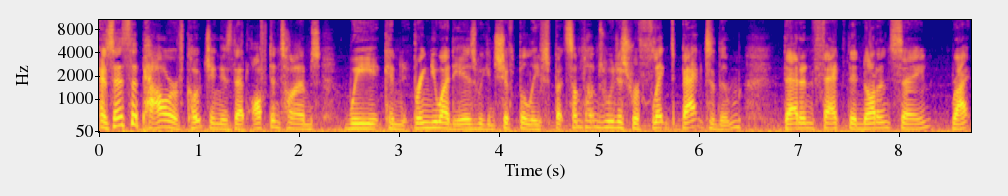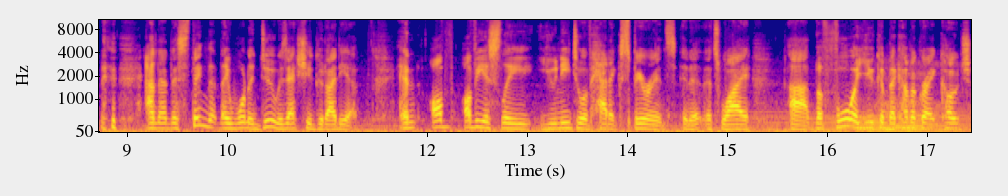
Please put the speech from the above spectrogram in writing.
And so that's the power of coaching is that oftentimes we can bring new ideas, we can shift beliefs, but sometimes we just reflect back to them that in fact they're not insane, right? and that this thing that they want to do is actually a good idea. And ov- obviously, you need to have had experience in it. That's why uh, before you can become a great coach,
